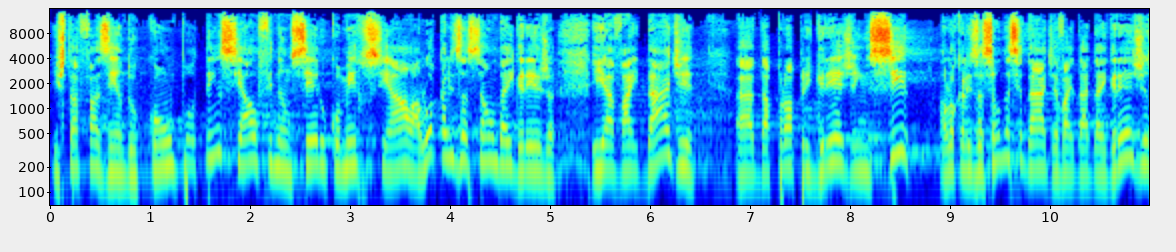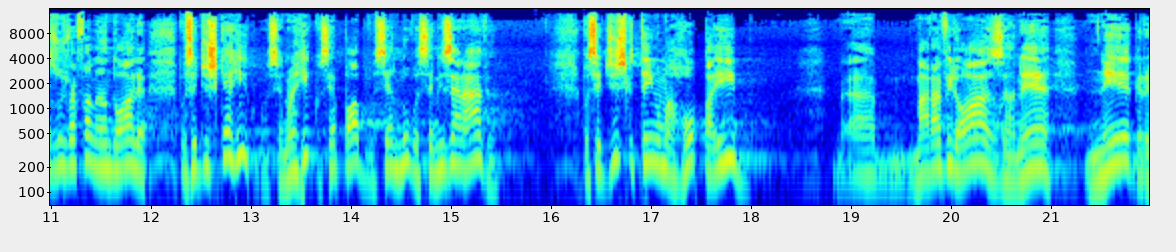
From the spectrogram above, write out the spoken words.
está fazendo com o potencial financeiro, comercial, a localização da igreja e a vaidade ah, da própria igreja em si, a localização da cidade, a vaidade da igreja, Jesus vai falando: olha, você diz que é rico, você não é rico, você é pobre, você é nu, você é miserável. Você diz que tem uma roupa aí ah, maravilhosa, né? Negra,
